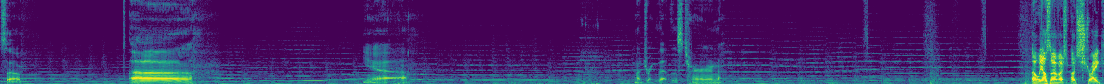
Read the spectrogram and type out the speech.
So. Uh. Yeah. I'm gonna drink that this turn. Oh, we also have a, a strike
